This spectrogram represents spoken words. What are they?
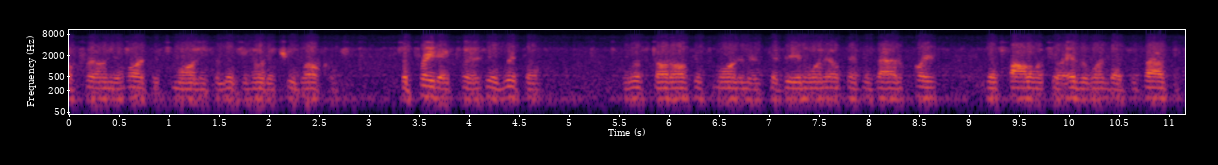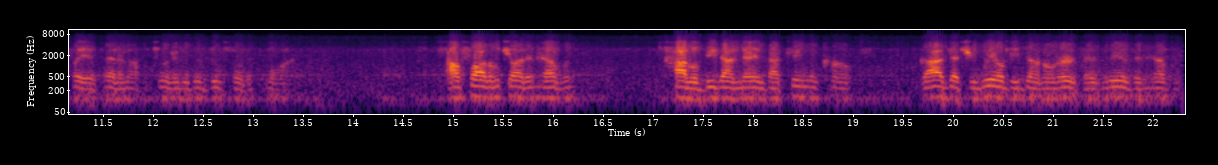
a prayer on your heart this morning to let you know that you're welcome to pray that prayer here with us. We'll start off this morning, if there's anyone else that desires to pray, just follow until everyone that desires to pray has had an opportunity to do so this morning. Our Father which art in heaven, hallowed be thy name, thy kingdom come. God, that your will be done on earth as it is in heaven.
